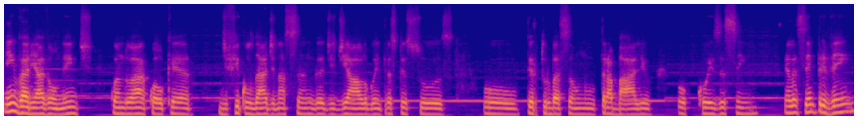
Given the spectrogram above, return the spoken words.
Invariavelmente, quando há qualquer dificuldade na sanga de diálogo entre as pessoas, ou perturbação no trabalho, ou coisa assim, ela sempre vem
